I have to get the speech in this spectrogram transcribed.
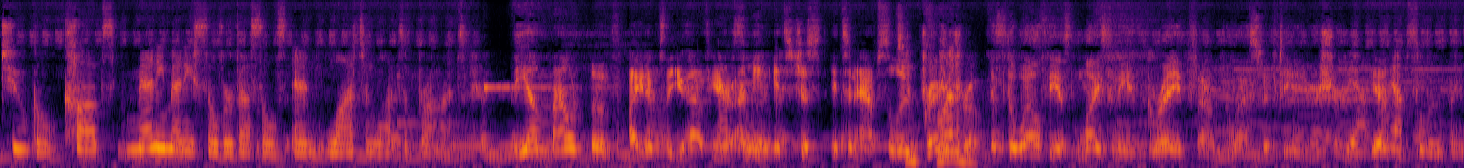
two gold cups, many, many silver vessels, and lots and lots of bronze. The amount of items that you have here, I mean, it's just, it's an absolute It's treasure trove. It's the wealthiest Mycenaean grave found in the last 15 years, sure. Yeah, Yeah. absolutely.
